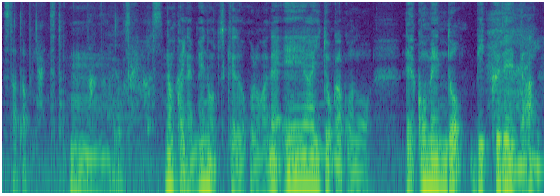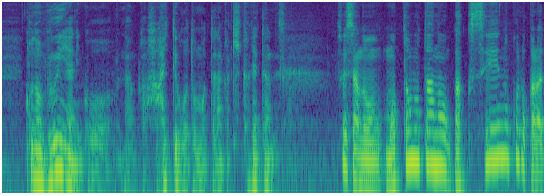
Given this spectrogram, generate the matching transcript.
スタートアップに入ったと。いう感でございます。なんかね、はい、目の付けどころがね AI とかこのレコメンド？ビッグデータ、はい、この分野にこうなんか入っていこうと思ったなんかきっかけってあるんですか？そうですあのもともとあの学生の頃から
